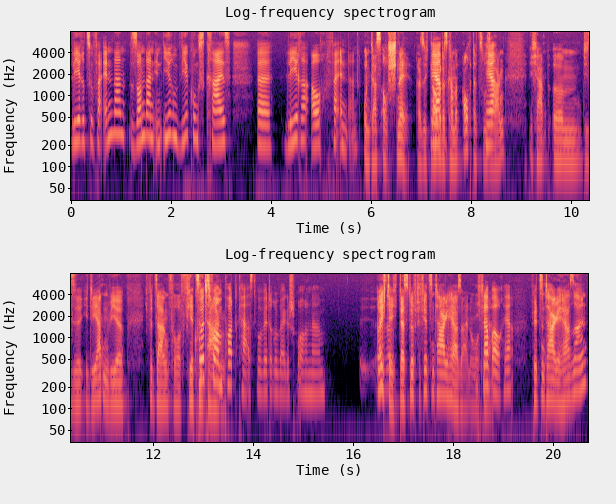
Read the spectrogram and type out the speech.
Lehre zu verändern, sondern in ihrem Wirkungskreis äh, Lehre auch verändern. Und das auch schnell. Also ich glaube, Ja. das kann man auch dazu Ja. sagen. Ich habe ähm, diese Idee hatten wir, ich würde sagen, vor 14 Kurz vor Tagen. dem Podcast, wo wir darüber gesprochen haben. Richtig, das dürfte 14 Tage her sein ungefähr. Ich glaube auch, ja. 14 Tage her sein.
